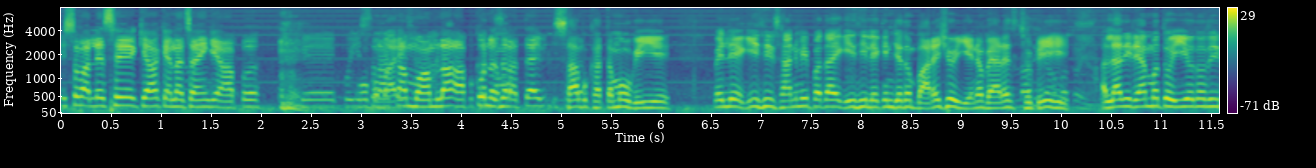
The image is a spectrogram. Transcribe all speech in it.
इस हवाले से क्या कहना चाहेंगे आप? कि कोई इस का मामला आपको नज़र आता है? सब खत्म हो गई है। पहले हैगी सी सन भी पता हैगी सी लेकिन जो बारिश हुई है ना वायरस छुट्टी अल्लाह की रहमत हुई है। उदों की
